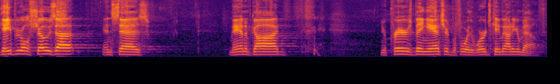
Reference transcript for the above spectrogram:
Gabriel shows up and says, Man of God, your prayer is being answered before the words came out of your mouth.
